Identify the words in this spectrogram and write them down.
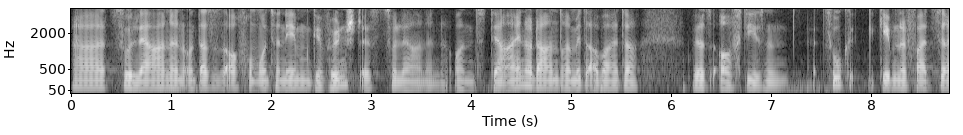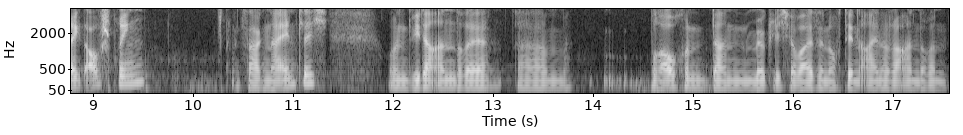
äh, zu lernen und dass es auch vom Unternehmen gewünscht ist zu lernen. Und der ein oder andere Mitarbeiter wird auf diesen Zug gegebenenfalls direkt aufspringen und sagen, na endlich. Und wieder andere ähm, brauchen dann möglicherweise noch den ein oder anderen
